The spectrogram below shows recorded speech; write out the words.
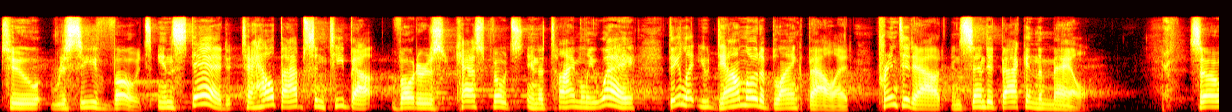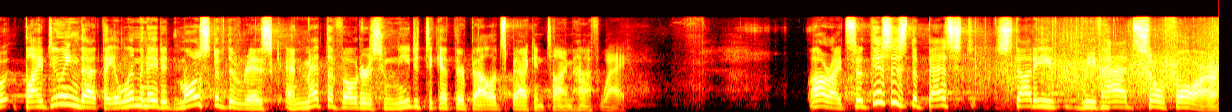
to receive votes. Instead, to help absentee voters cast votes in a timely way, they let you download a blank ballot, print it out, and send it back in the mail. So by doing that, they eliminated most of the risk and met the voters who needed to get their ballots back in time halfway. All right, so this is the best study we've had so far.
